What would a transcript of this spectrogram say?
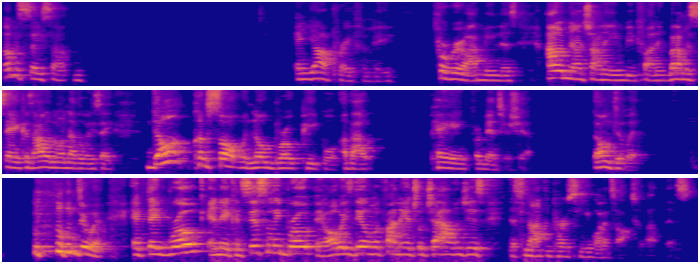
gonna say something. And y'all pray for me for real, I mean this. I'm not trying to even be funny, but I'm just saying because I don't know another way to say. Don't consult with no broke people about paying for mentorship. Don't do it. Don't do it. If they broke and they consistently broke, they're always dealing with financial challenges. That's not the person you want to talk to about this.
